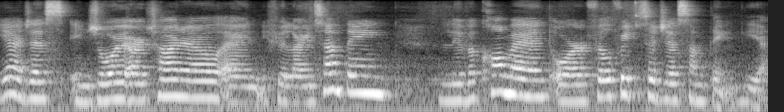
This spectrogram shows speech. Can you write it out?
yeah just enjoy our channel and if you learn something leave a comment or feel free to suggest something. Yeah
